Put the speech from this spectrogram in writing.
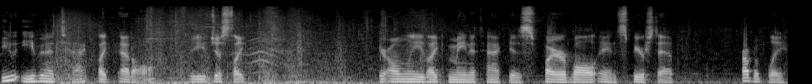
Do you even attack, like, at all? Are you just, like... Your only, like, main attack is Fireball and Spear Stab? Probably.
